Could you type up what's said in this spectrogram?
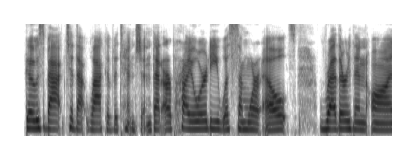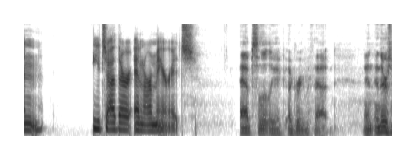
goes back to that lack of attention that our priority was somewhere else rather than on each other and our marriage. Absolutely agree with that. And and there's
